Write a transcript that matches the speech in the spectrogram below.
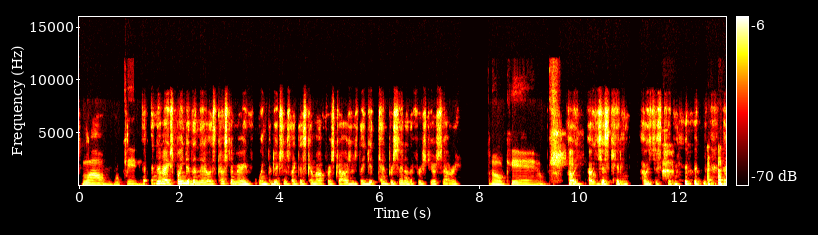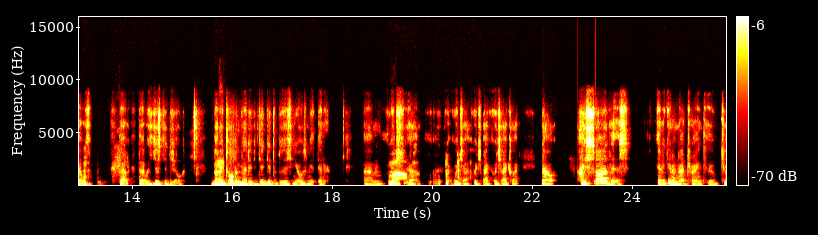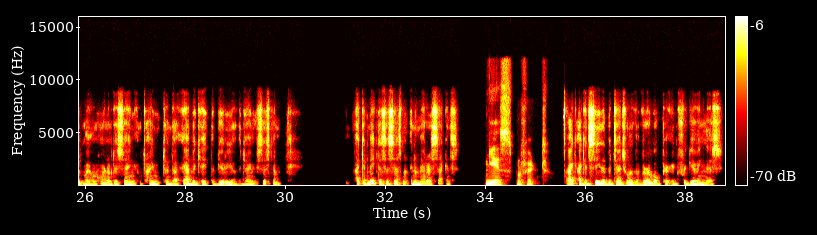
Wow. Okay. And then I explained to them that it was customary when predictions like this come out for astrologers, they get 10% of the first year's salary. Okay. I Okay. was, I was just kidding. I was just kidding. that was that, that was just a joke. But I told him that if he did get the position, he owes me a dinner, um, which Wow. uh, which I which I which I collect. Now I saw this, and again, I'm not trying to toot my own horn. I'm just saying I'm trying to advocate the beauty of the Jaimini system. I could make this assessment in a matter of seconds. Yes, perfect. I, I could see the potential of the Virgo period for giving this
